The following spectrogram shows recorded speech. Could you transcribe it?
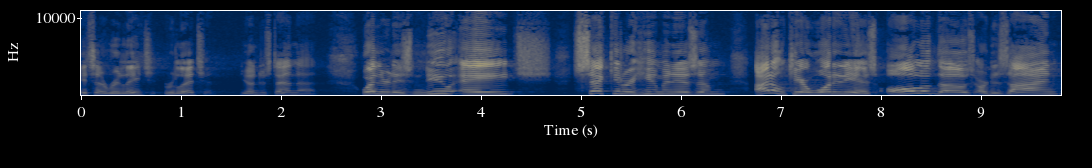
It's a religion. religion. You understand that? Whether it is New Age, secular humanism, I don't care what it is, all of those are designed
